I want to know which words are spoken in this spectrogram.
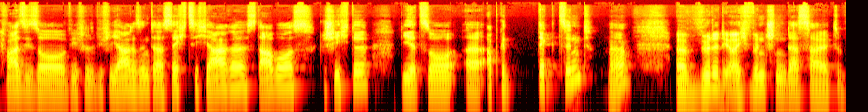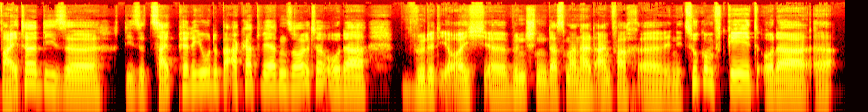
quasi so wie viel wie viele Jahre sind das? 60 Jahre Star-Wars-Geschichte, die jetzt so, äh, abgedeckt sind, ne? Äh, würdet ihr euch wünschen, dass halt weiter diese diese Zeitperiode beackert werden sollte? Oder würdet ihr euch, äh, wünschen, dass man halt einfach, äh, in die Zukunft geht oder, äh,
